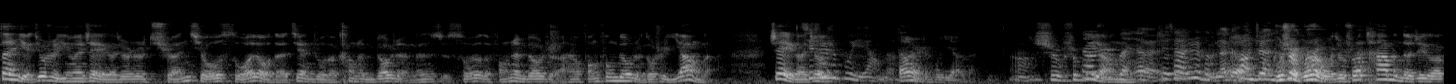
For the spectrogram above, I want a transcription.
但也就是因为这个，就是全球所有的建筑的抗震标准跟所有的防震标准还有防风标准都是一样的，这个其实是不一样的。当然是不一样的。嗯，是不是不一样的？对，像日本的抗震。不是不是，我就说他们的这个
